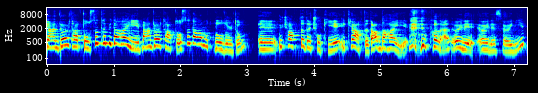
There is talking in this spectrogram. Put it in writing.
yani 4 hafta olsa tabii daha iyi. Ben 4 hafta olsa daha mutlu olurdum. 3 ee, hafta da çok iyi, 2 haftadan daha iyi falan öyle öyle söyleyeyim.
